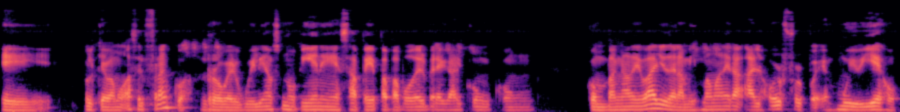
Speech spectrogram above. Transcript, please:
Eh, porque vamos a ser francos, Robert Williams no tiene esa pepa para poder bregar con, con, con Van. De la misma manera, Al Horford pues, es muy viejo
